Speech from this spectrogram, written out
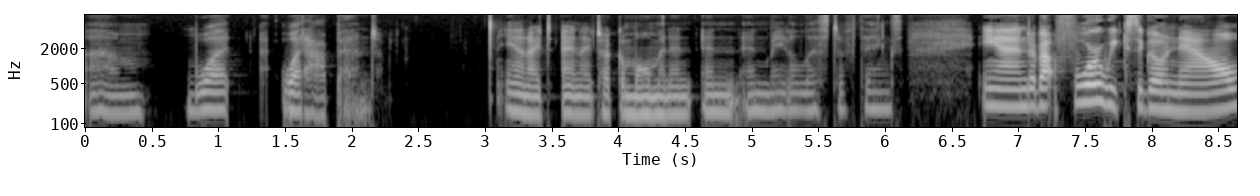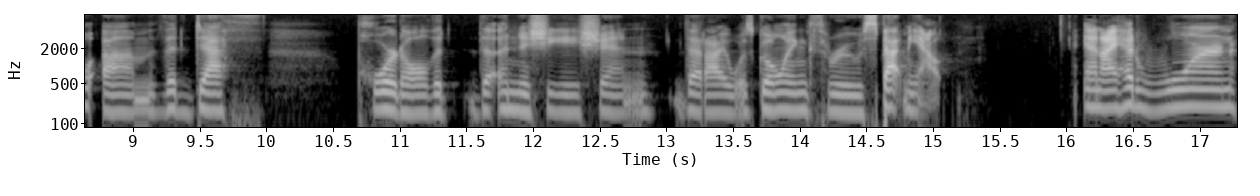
Um, what what happened? And i and i took a moment and and, and made a list of things. And about four weeks ago now um, the death portal the the initiation that i was going through spat me out and I had worn,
